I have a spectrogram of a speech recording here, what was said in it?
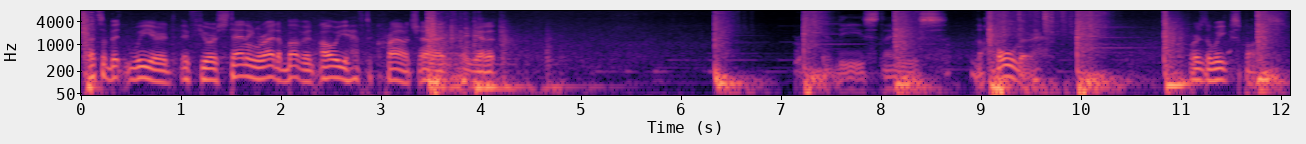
That's a bit weird. If you're standing right above it... Oh, you have to crouch. Alright, I get it. these things. The holder. Where's the weak spots?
